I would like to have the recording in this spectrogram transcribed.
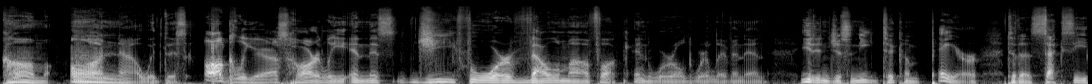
Come on now with this ugly ass Harley in this G4 Velma fucking world we're living in. You didn't just need to compare to the sexy,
